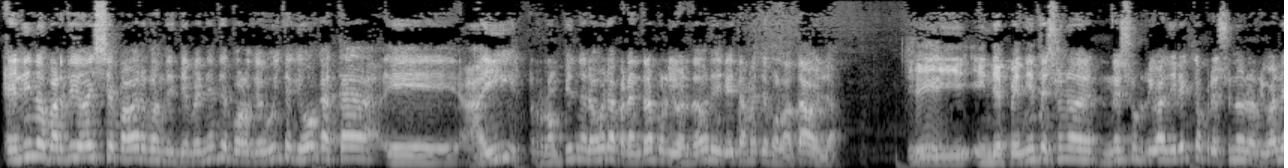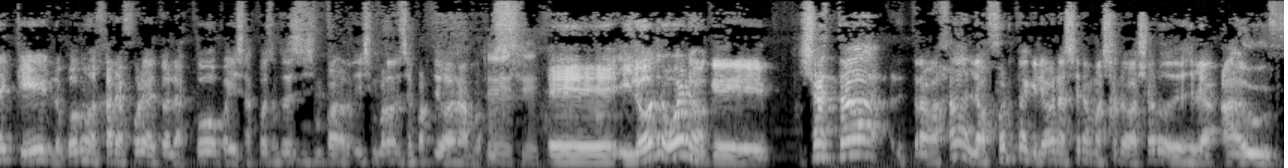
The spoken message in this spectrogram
El lindo partido ese para ver contra Independiente porque viste que Boca está eh, ahí rompiendo la bola para entrar por Libertadores directamente por la tabla. Sí. Y Independiente es uno de- no es un rival directo, pero es uno de los rivales que lo podemos dejar afuera de todas las copas y esas cosas. Entonces es, impor- es importante ese partido ganarlo. Sí, sí. Eh, y lo otro, bueno, que ya está trabajada la oferta que le van a hacer a Marcelo Gallardo desde la AUF,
